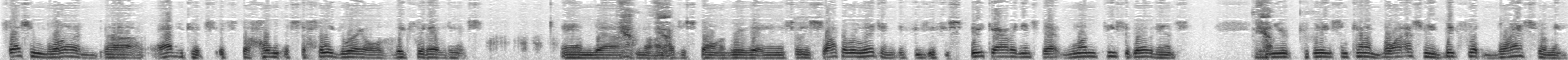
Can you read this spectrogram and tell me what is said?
flesh and blood uh, advocates, it's the whole, it's the holy grail of Bigfoot evidence. And uh, you know, I, I just don't agree with that. And it's, it's like a religion. If you if you speak out against that one piece of evidence, then you're committing some kind of blasphemy, Bigfoot blasphemy.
